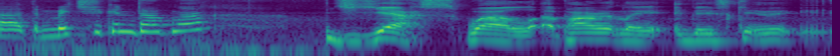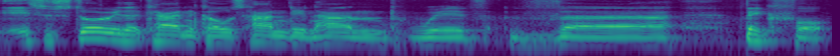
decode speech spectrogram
Uh, the Michigan Dogman. Yes, well, apparently this it's a story that kind of goes hand in hand with the Bigfoot.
